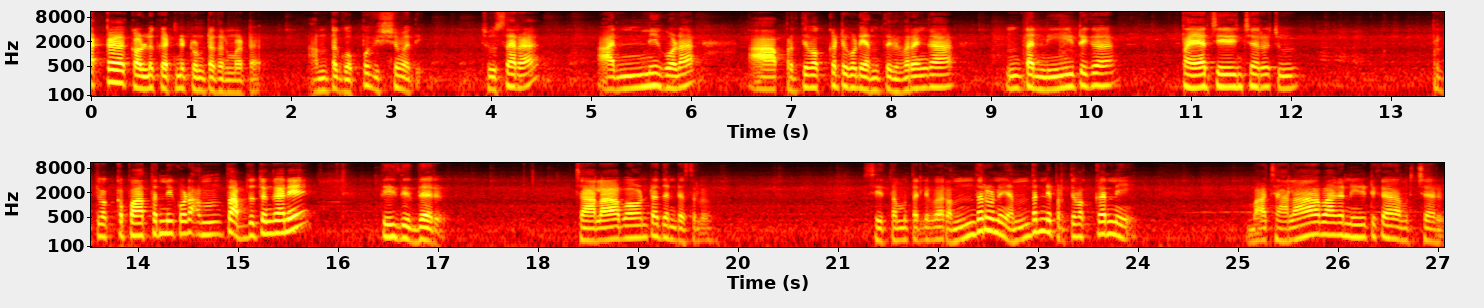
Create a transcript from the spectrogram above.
చక్కగా కళ్ళు కట్టినట్టు ఉంటుంది అనమాట అంత గొప్ప విషయం అది. చూసారా? అన్నీ కూడా ఆ ప్రతి ఒక్కటి కూడా ఎంత వివరంగా అంత నీట్గా తయారు చేయించారో చూ ప్రతి ఒక్క పాత్రని కూడా అంత అద్భుతంగానే తీర్చిదిద్దారు. చాలా బాగుంటుందండి అసలు. సీతమ్మ తల్లివారు అందరూ అందరినీ ప్రతి ఒక్కరిని బాగా చాలా బాగా నీట్గా అమర్చారు.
